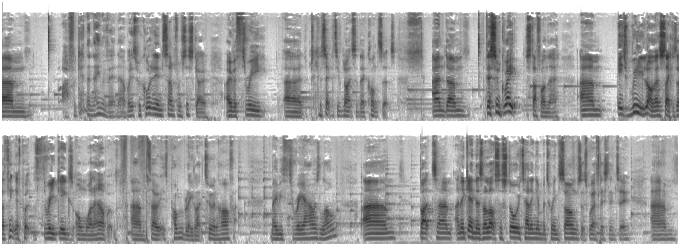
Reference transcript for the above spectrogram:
I forget the name of it now, but it's recorded in San Francisco over three uh, consecutive nights of their concerts, and um, there's some great stuff on there. Um, it's really long, as I say, because I think they've put three gigs on one album, um, so it's probably like two and a half, maybe three hours long. Um, but um, and again, there's a lots of storytelling in between songs that's worth listening to. Um,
